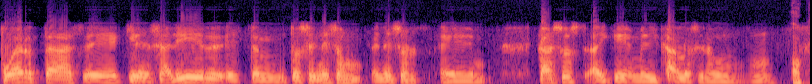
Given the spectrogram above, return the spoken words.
puertas, quieren salir, están, entonces en esos, en esos casos hay que medicarlos en un... Ok,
